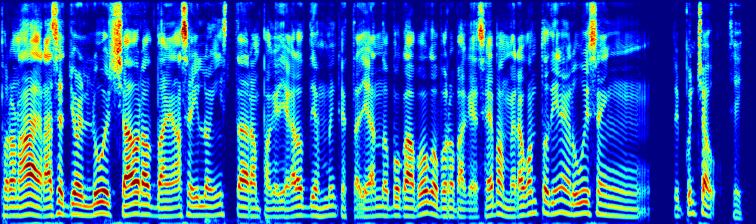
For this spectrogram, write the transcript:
pero nada, gracias George Lewis, shout out, vayan a seguirlo en Instagram para que llegue a los 10.000 que está llegando poco a poco, pero para que sepan, mira cuánto tiene Lewis en... Estoy punchado. Sí.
